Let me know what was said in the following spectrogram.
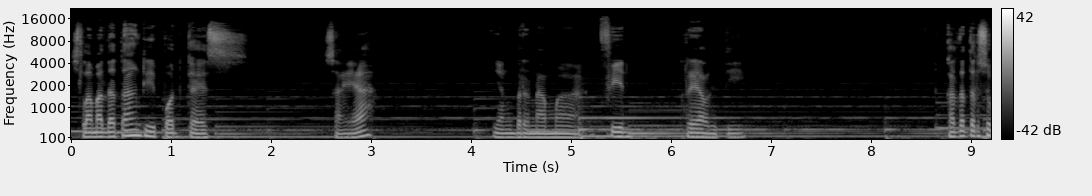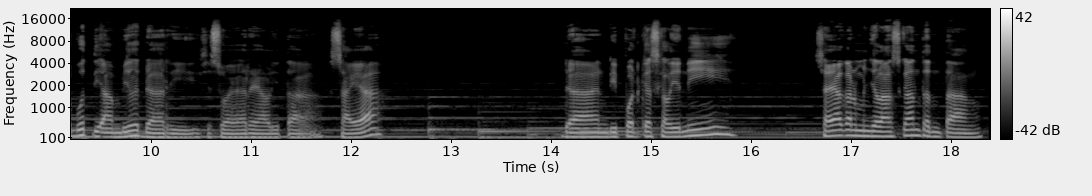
Selamat datang di podcast saya Yang bernama Fin Reality. Kata tersebut diambil dari sesuai realita saya. Dan di podcast kali ini Saya akan menjelaskan tentang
